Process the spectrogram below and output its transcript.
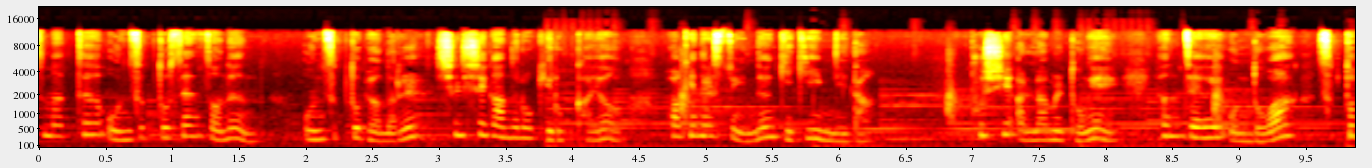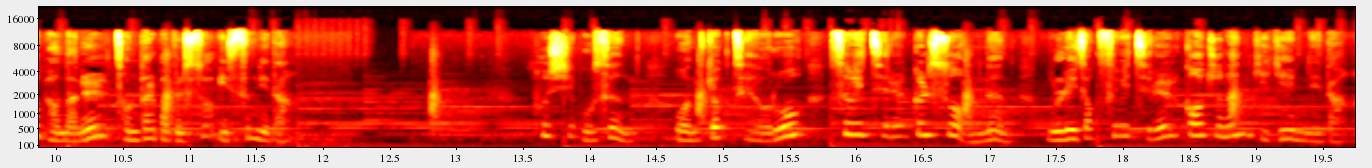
스마트 온습도 센서는 온습도 변화를 실시간으로 기록하여 확인할 수 있는 기기입니다. 푸시 알람을 통해 현재의 온도와 습도 변화를 전달받을 수 있습니다. 푸시봇은 원격 제어로 스위치를 끌 수 없는 물리적 스위치를 꺼주는 기기입니다.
